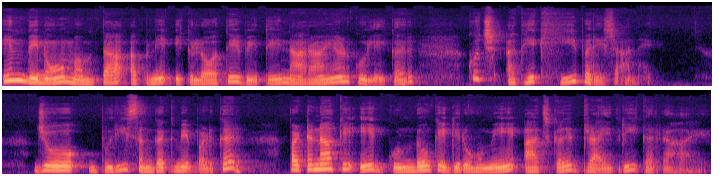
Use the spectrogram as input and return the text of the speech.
इन दिनों ममता अपने इकलौते बेटे नारायण को लेकर कुछ अधिक ही परेशान है। जो बुरी संगत में पड़कर पटना के एक गुंडों के गिरोह में आजकल ड्राइवरी कर रहा है।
